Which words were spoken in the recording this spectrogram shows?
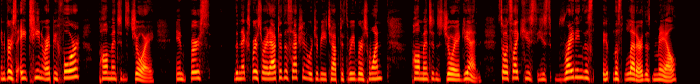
in verse 18, right before, Paul mentions joy. In verse the next verse right after the section, which would be chapter 3, verse 1, Paul mentions joy again. So it's like he's he's writing this eh, this letter, this mail,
